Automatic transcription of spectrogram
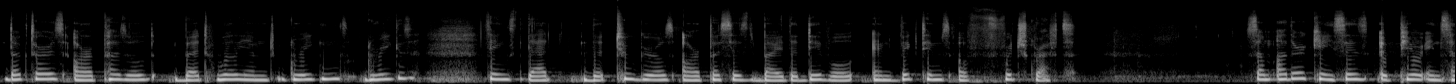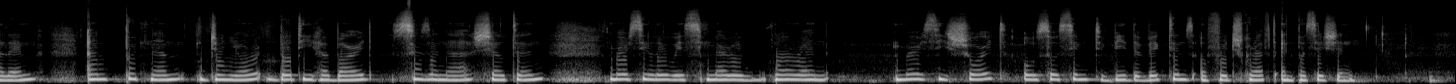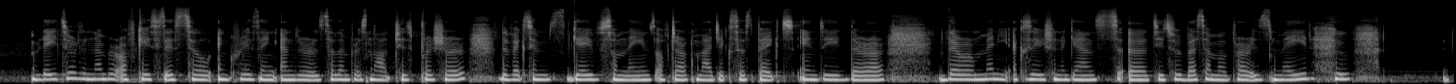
Doctors are puzzled, but William Griggs, Griggs thinks that the two girls are possessed by the devil and victims of witchcraft. Some other cases appear in Salem. Anne Putnam Jr., Betty Hubbard, Susannah Sheldon, Mercy Lewis, Mary Warren, Mercy Short also seem to be the victims of witchcraft and possession. Later, the number of cases is still increasing under Salem personality pressure. The victims gave some names of dark magic suspects. Indeed, there are there are many accusations against uh, Tituba Samuel Parris maid, who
